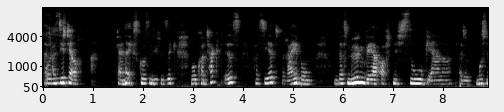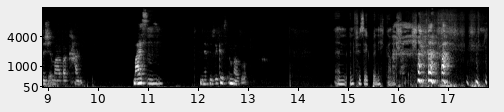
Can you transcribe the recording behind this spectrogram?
Da und passiert ja auch, ah, kleiner Exkurs in die Physik, wo Kontakt ist, passiert Reibung. Und das mögen wir ja oft nicht so gerne. Also muss nicht immer, aber kann. Meistens. Mhm. In der Physik ist immer so. In, in Physik bin ich ganz schlecht.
